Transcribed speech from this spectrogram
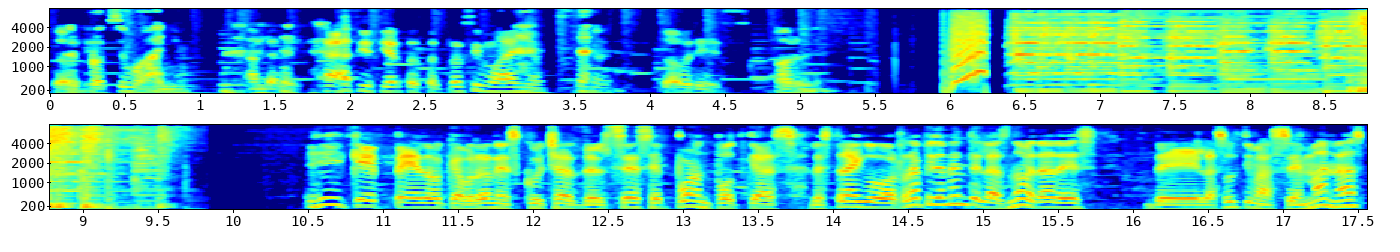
Sobre. El próximo año. Ándale. ah, sí es cierto, hasta el próximo año. Sobres. Órale. ¿Y qué pedo, cabrón? Escuchas del CC Porn Podcast. Les traigo rápidamente las novedades de las últimas semanas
